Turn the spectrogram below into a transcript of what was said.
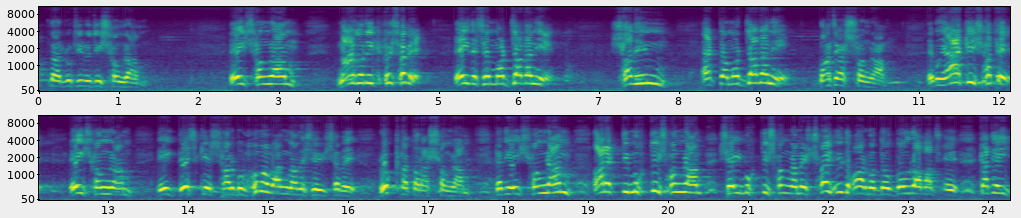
আপনার রুটি রুজির সংগ্রাম, এই সংগ্রাম নাগরিক হিসেবে এই দেশের মর্যাদা নিয়ে, স্বাধীন একটা মর্যাদা নিয়ে বাঁচার সংগ্রাম। এবং একই সাথে এই সংগ্রাম এই দেশকে সার্বভৌম বাংলাদেশের হিসাবে রক্ষা করার সংগ্রাম। কাজে এই সংগ্রাম, আরেকটি মুক্তি সংগ্রাম, সেই মুক্তি সংগ্রামের শহীদ হওয়ার মধ্যে গৌরব আছে। কাজেই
